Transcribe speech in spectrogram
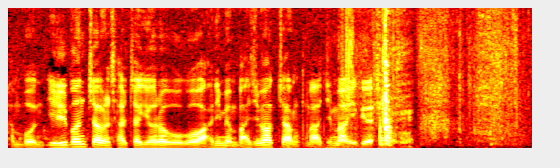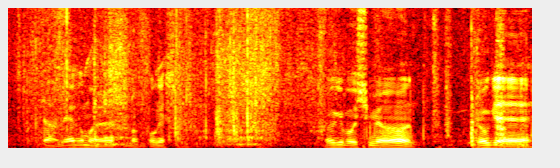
한번 1번 장을 살짝 열어보고 아니면 마지막 장 마지막 이게 자 내금을 한번 보겠습니다. 여기 보시면 요게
